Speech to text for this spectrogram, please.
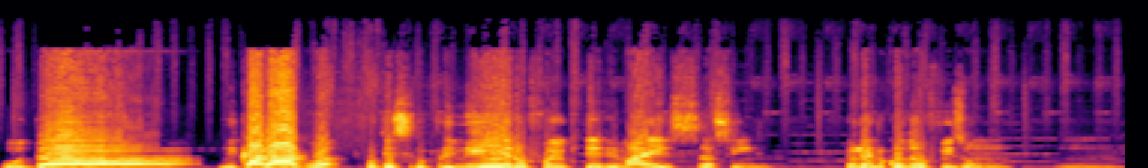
O da Nicarágua, por ter sido o primeiro, foi o que teve mais, assim... Eu lembro quando eu fiz um, um,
